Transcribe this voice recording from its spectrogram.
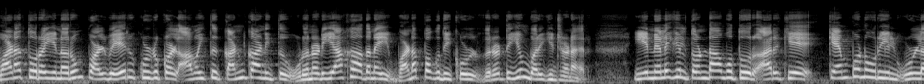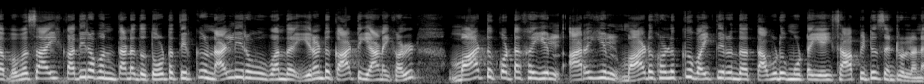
வனத்துறையினரும் பல்வேறு குழுக்கள் அமைத்து கண்காணித்து உடனடியாக அதனை வனப்பகுதிக்குள் விரட்டியும் வருகின்றனர். இந்நிலையில் தொண்டாமுத்தூர் அருகே கெம்பனூரில் உள்ள விவசாயி கதிரவன் தனது தோட்டத்திற்கு நள்ளிரவு வந்த இரண்டு காட்டு யானைகள் மாட்டுக் கொட்டகையில் அறையில் மாடுகளுக்கு வைத்திருந்த தவிடு மூட்டையை சாப்பிட்டு சென்றுள்ளன.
